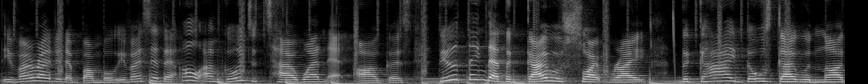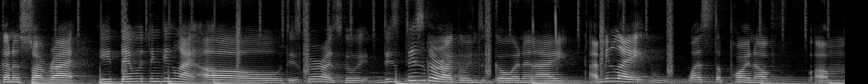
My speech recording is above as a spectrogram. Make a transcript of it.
if I write it at Bumble, if I said that oh I'm going to Taiwan at August, do you think that the guy will swipe right? The guy, those guy were not gonna swipe right. He, they were thinking like, oh, this girl is going, this this girl are going to go, and then I, I mean like, what's the point of um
